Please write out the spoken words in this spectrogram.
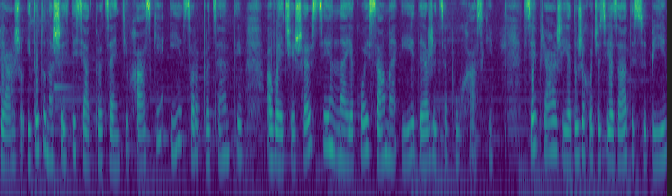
пряжу. І тут у нас 60% хаски і 40% овечої шерсті, на якої саме і держиться пух хаски. З цієї пряжі я дуже хочу зв'язати собі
